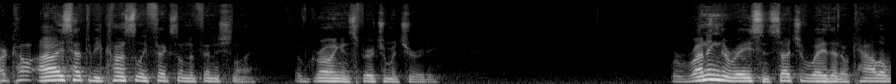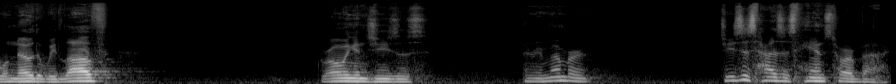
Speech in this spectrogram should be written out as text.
Our eyes have to be constantly fixed on the finish line of growing in spiritual maturity. We're running the race in such a way that Ocala will know that we love growing in Jesus. And remember, Jesus has his hands to our back.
